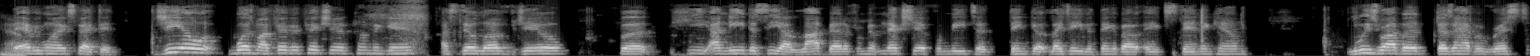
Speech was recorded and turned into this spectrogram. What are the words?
yeah. that everyone expected. Gio was my favorite picture coming in. I still love Gio, but he I need to see a lot better from him next year for me to think of, like to even think about extending him. Luis Robert doesn't have a wrist,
